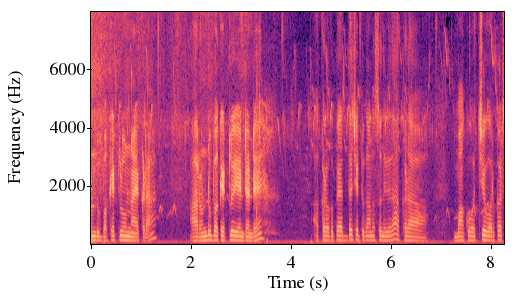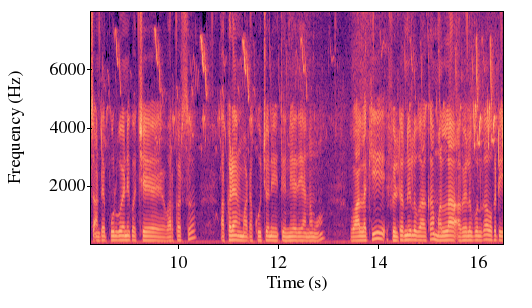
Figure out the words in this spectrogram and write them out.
రెండు బకెట్లు ఉన్నాయి అక్కడ. ఆ రెండు బకెట్లు ఏంటంటే అక్కడ ఒక పెద్ద చెట్టు కానొస్తుంది కదా? అక్కడ మాకు వచ్చే వర్కర్స్ అంటే పూలుగోయనికి వచ్చే వర్కర్స్ అక్కడే అనమాట కూర్చొని తినేది అన్నము. వాళ్ళకి ఫిల్టర్ నీళ్ళు కాక మళ్ళీ అవైలబుల్గా ఒకటి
